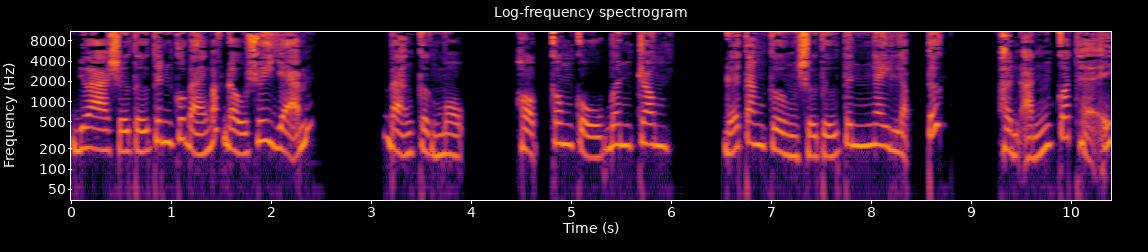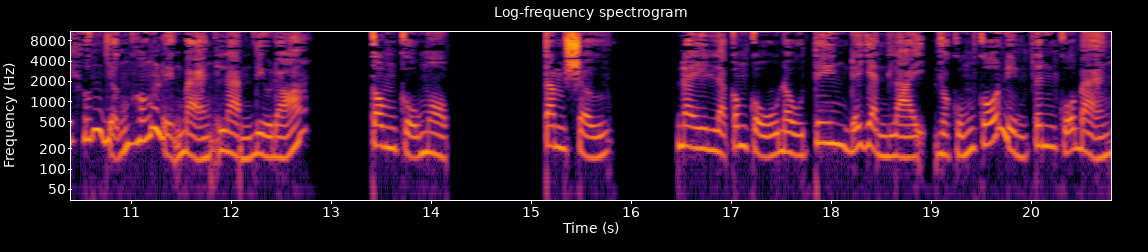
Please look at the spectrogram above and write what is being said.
và sự tự tin của bạn bắt đầu suy giảm, bạn cần một hộp công cụ bên trong để tăng cường sự tự tin ngay lập tức. Hình ảnh có thể hướng dẫn huấn luyện bạn làm điều đó. Công cụ 1 Tâm sự Đây là công cụ đầu tiên để giành lại và củng cố niềm tin của bạn.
